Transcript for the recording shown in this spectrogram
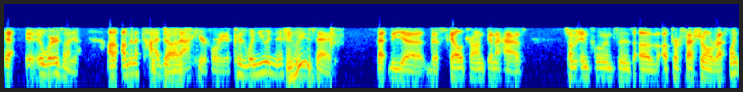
Yeah, it, it wears on you. I'm going to tie it this does. back here for you because when you initially mm-hmm. said that the uh, the Skeletron's going to have some influences of a professional wrestling,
